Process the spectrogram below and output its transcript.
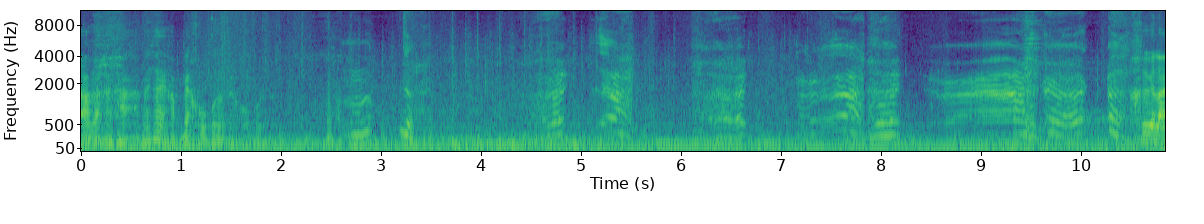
ดาบและคาถาไม่ใช่ครับแบ็คโคเวอร์แบ็คโคเวอร์คืออะไร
